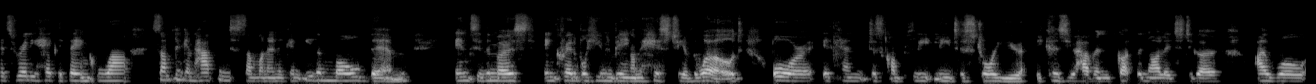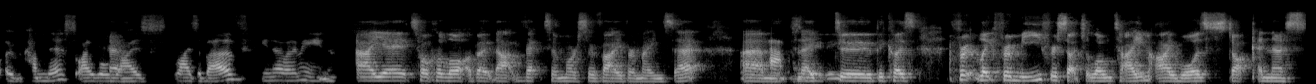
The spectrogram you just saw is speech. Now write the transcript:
it's really heck to think wow something can happen to someone and it can either mold them into the most incredible human being on the history of the world or it can just completely destroy you because you haven't got the knowledge to go i will overcome this. Or i will yeah. rise rise above. You know what i mean? I uh, talk a lot about that victim or survivor mindset. Um, and i do because for like for me for such a long time i was stuck in this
